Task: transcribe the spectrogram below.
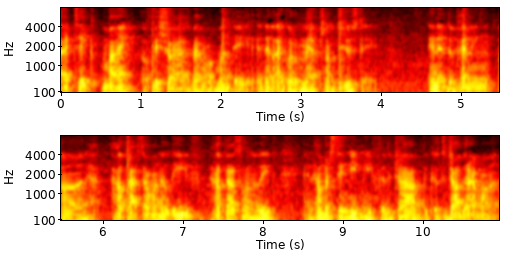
I take my official ASVAB on Monday, and then I go to MEPS on Tuesday. And then depending on how fast I want to leave, how fast I want to leave, and how much they need me for the job, because the job that I want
